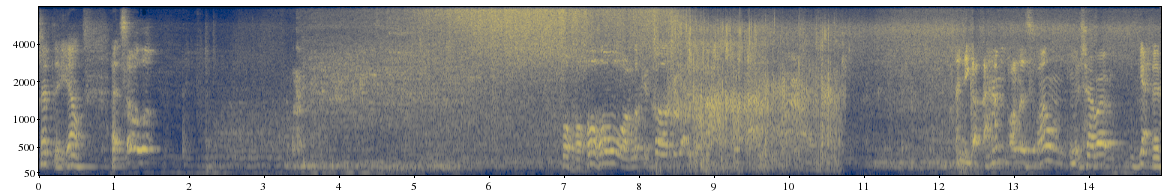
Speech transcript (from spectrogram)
Bloody hell. Let's have a look. Ho ho ho ho! I'm looking forward to getting that. And you got the hand on as well, which I won't get the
